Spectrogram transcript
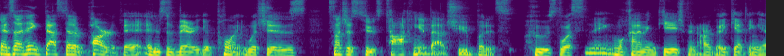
And so I think that's the other part of it. And it's a very good point, which is it's not just who's talking about you, but it's who's listening. What kind of engagement are they getting,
